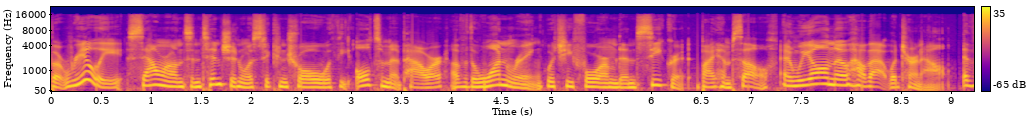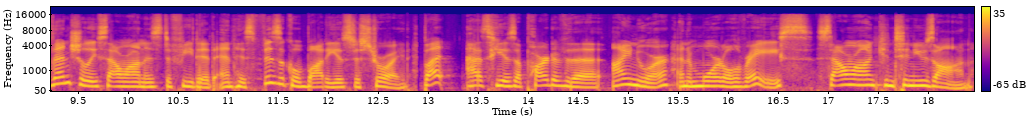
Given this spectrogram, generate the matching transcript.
but really, Sauron's intention was to control with the ultimate power of the One Ring, which he formed in secret by himself. And we all know how that would turn out. Eventually, Sauron is defeated and his physical body is destroyed. But as he is a part of the Ainur, an immortal race, Sauron continues on,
